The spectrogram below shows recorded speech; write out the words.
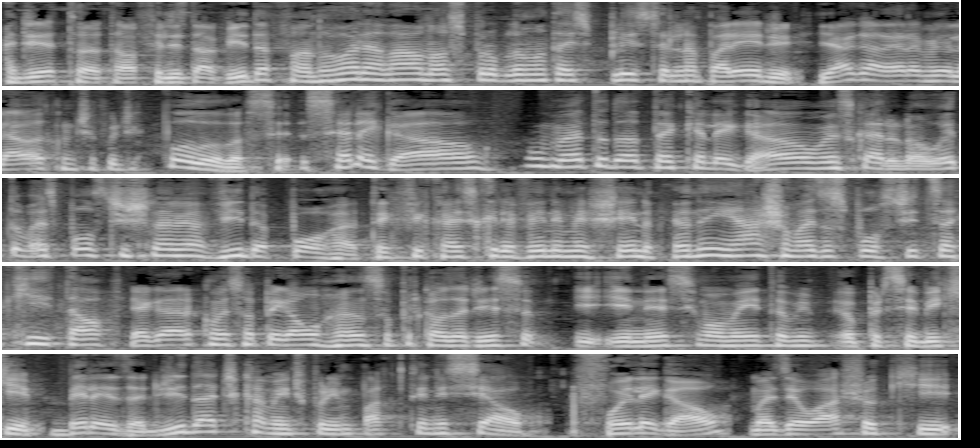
a diretora tava feliz da vida, falando: Olha lá, o nosso problema tá explícito ali na parede. E a galera me olhava com tipo de: Pô, Lula, você é legal, o método até que é legal, mas cara, eu não aguento mais post-it na minha vida, porra. Tem que ficar escrevendo e mexendo. Eu nem acho mais os post-its aqui e tal. E a galera começou a pegar um ranço por causa disso. E, e nesse momento eu eu percebi que, beleza, didaticamente por impacto inicial foi legal, mas eu acho que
